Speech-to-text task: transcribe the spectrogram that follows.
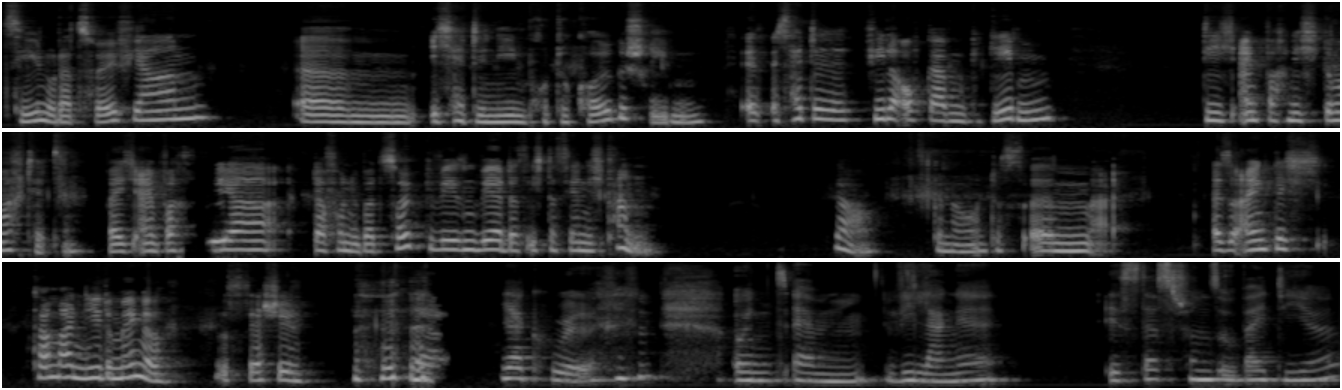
zehn oder zwölf Jahren, ähm, ich hätte nie ein Protokoll geschrieben. Es, es hätte viele Aufgaben gegeben, die ich einfach nicht gemacht hätte, weil ich einfach sehr davon überzeugt gewesen wäre, dass ich das ja nicht kann. Ja, genau. Und das, ähm, also eigentlich kann man jede Menge. Das ist sehr schön. Ja, ja cool. Und ähm, wie lange ist das schon so bei dir?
